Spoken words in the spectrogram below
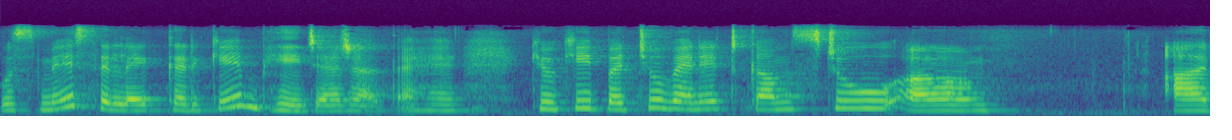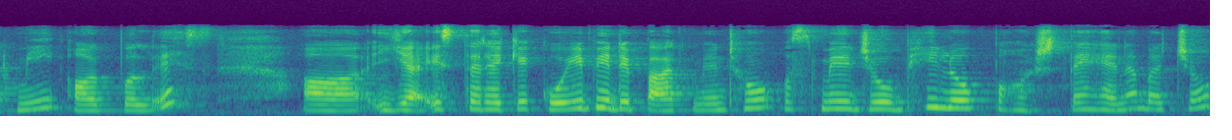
उसमें सिलेक्ट करके भेजा जाता है। क्योंकि बच्चों when it comes to army और पुलिस या इस तरह के कोई भी डिपार्टमेंट हो, उसमें जो भी लोग पहुँचते हैं ना बच्चों,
